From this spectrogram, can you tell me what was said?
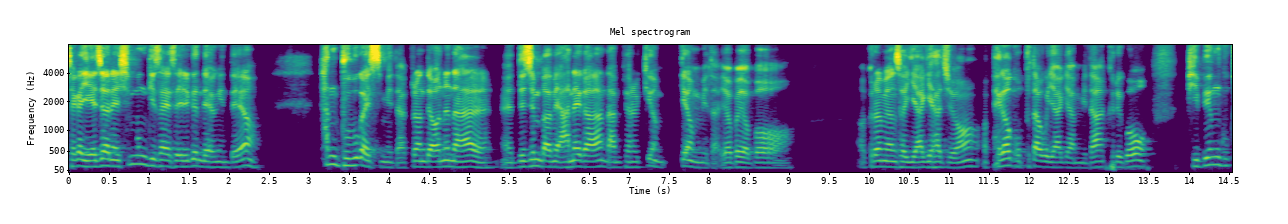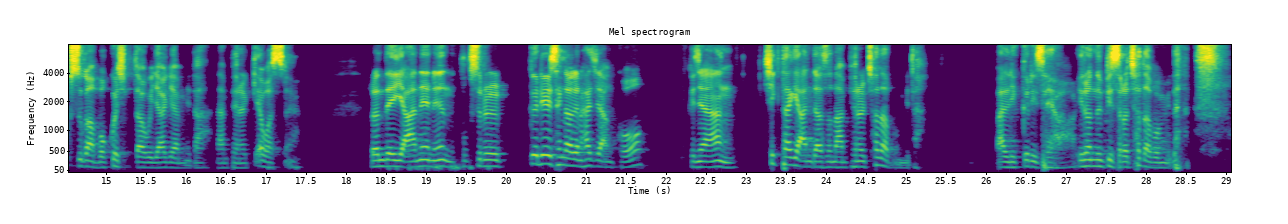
제가 예전에 신문 기사에서 읽은 내용인데요. 한 부부가 있습니다. 그런데 어느 날 에, 늦은 밤에 아내가 남편을 깨웁, 깨웁니다. 여보 여보. 어, 그러면서 이야기하죠. 어, 배가 고프다고 이야기합니다. 그리고 비빔국수가 먹고 싶다고 이야기합니다. 남편을 깨웠어요. 그런데 이 아내는 국수를 끓일 생각은 하지 않고 그냥 식탁에 앉아서 남편을 쳐다봅니다. 빨리 끓이세요. 이런 눈빛으로 쳐다봅니다.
